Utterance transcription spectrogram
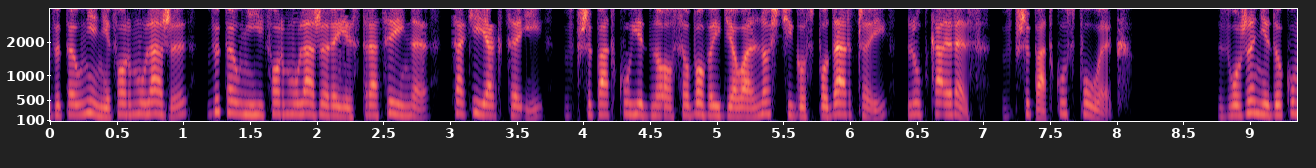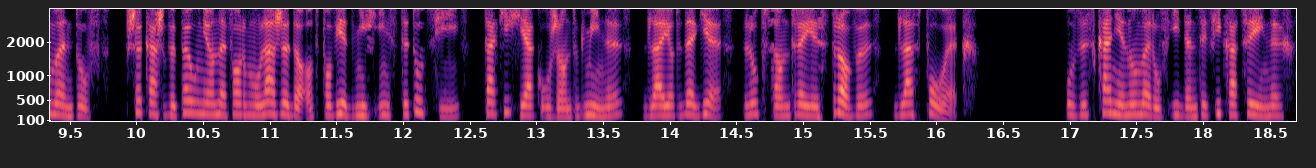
Wypełnienie formularzy. Wypełnij formularze rejestracyjne, takie jak CI, w przypadku jednoosobowej działalności gospodarczej, lub KRS, w przypadku spółek. Złożenie dokumentów. Przekaż wypełnione formularze do odpowiednich instytucji, takich jak Urząd Gminy, dla JDG, lub Sąd Rejestrowy, dla spółek. Uzyskanie numerów identyfikacyjnych.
